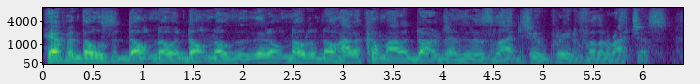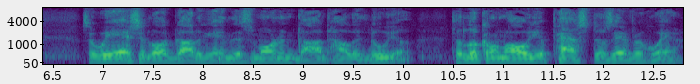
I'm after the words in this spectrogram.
helping those that don't know and don't know that they don't know to know how to come out of darkness into this light that you've created for the righteous. So we ask you, Lord God, again this morning, God, hallelujah, to look on all your pastors everywhere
